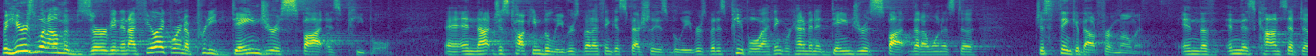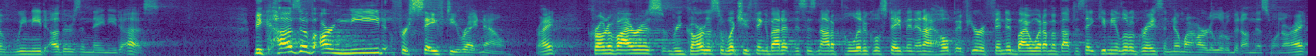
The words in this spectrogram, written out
But here's what I'm observing, and I feel like we're in a pretty dangerous spot as people. And not just talking believers, but I think especially as believers, but as people, I think we're kind of in a dangerous spot that I want us to just think about for a moment in, the, in this concept of we need others and they need us. Because of our need for safety right now, right? Coronavirus, regardless of what you think about it, this is not a political statement, and I hope if you're offended by what I'm about to say, give me a little grace and know my heart a little bit on this one, all right?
